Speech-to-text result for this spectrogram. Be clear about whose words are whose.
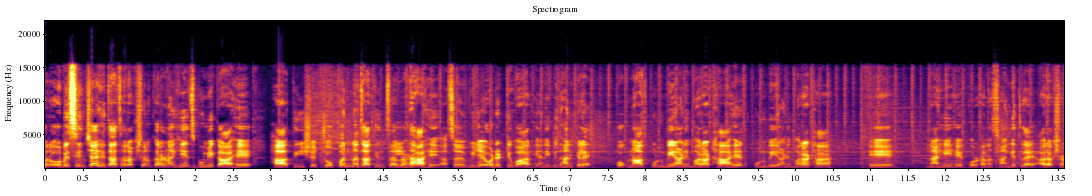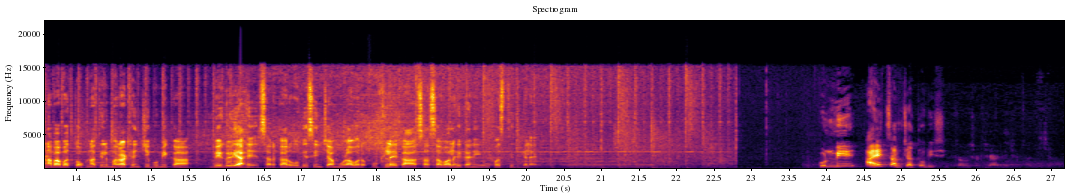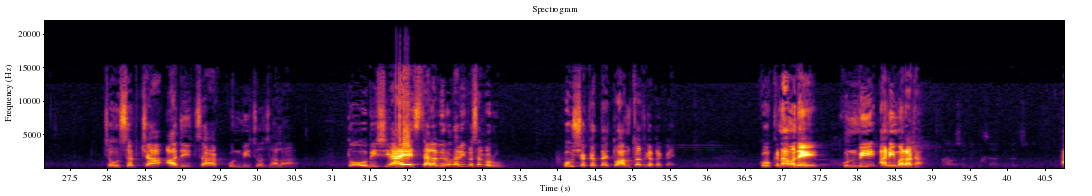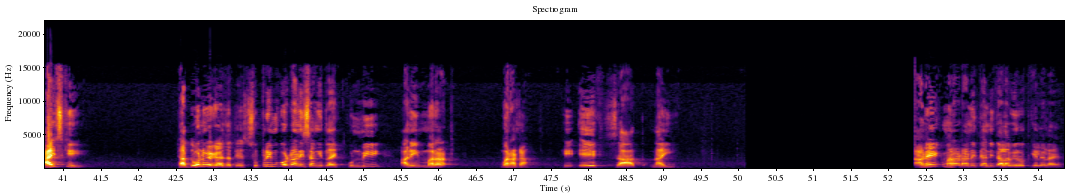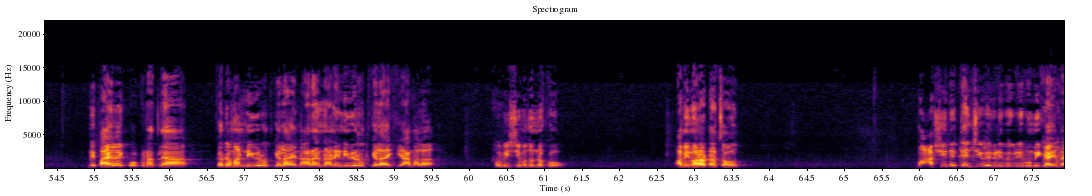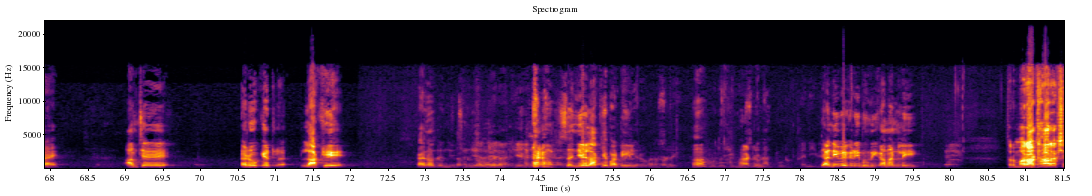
Speaker 1: तर ओबीसींच्या हिताचं रक्षण करणं हीच भूमिका आहे. हा तीनशे चोपन्न जातींचा लढा आहे असं विजय वडेट्टीवार यांनी विधान केलंय. कोकणात कुणबी आणि मराठा आहेत. कुणबी आणि मराठा हे नाही हे कोर्टानं सांगितलंय. आरक्षणाबाबत कोकणातील मराठ्यांची भूमिका वेगळी आहे. सरकार ओबीसींच्या मुळावर उठलंय का असा सवालही त्यांनी उपस्थित केलाय.
Speaker 2: कुणबी आहेच आमच्यात ओबीसी. चौसष्टच्या आधीचा कुणबी जो झाला तो ओबीसी आहेच त्याला विरोध आम्ही कसं करू? होऊ शकत नाही तो आमचाच घटक आहे. कोकणामध्ये कुणबी आणि मराठा. आहेच की. ह्या दोन वेगळ्या जाती आहेत. सुप्रीम कोर्टाने सांगितलं आहे कुणबी आणि मरा मराठा ही एक जात नाही. अनेक मराठा नेत्यांनी त्याला विरोध केलेला आहे. मी पाहिलंय कोकणातल्या कदमांनी विरोध केला आहे नारायण राणेंनी विरोध केला आहे की आम्हाला ओबीसी मधून नको. आम्ही मराठाच आहोत. मग अशी नेत्यांची वेगळी वेगळी भूमिका येत आहे. आमचे ॲडव्होकेट लाखे काय नव्हतं संजय लाखे पाटील हां? त्यांनी वेगळी भूमिका मांडली.
Speaker 1: तर मराठा आरक्षण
